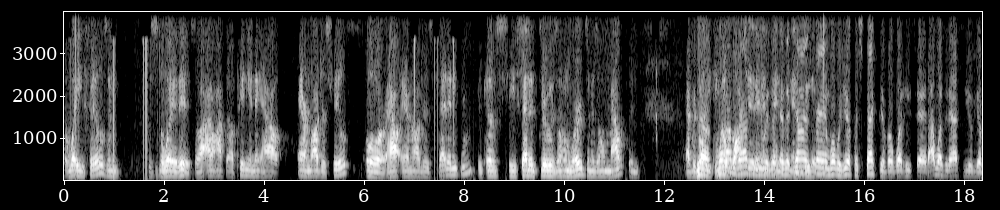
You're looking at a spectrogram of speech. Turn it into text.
the way he feels and this is the way it is. So I don't have to opinionate how Aaron Rodgers feels or how Aaron Rodgers said anything because he said it through his own words and his own mouth and everybody now, can go I was watch it you and, as a, and, as a Giants fan, thing. what was your perspective of what he said? I wasn't asking you your,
